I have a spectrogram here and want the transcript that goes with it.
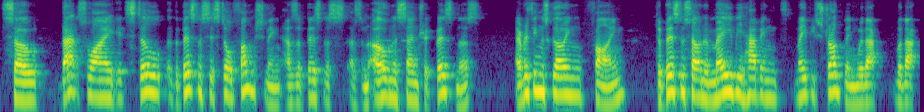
so that's why it's still the business is still functioning as a business as an owner centric business everything's going fine the business owner may be having maybe struggling with that with that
